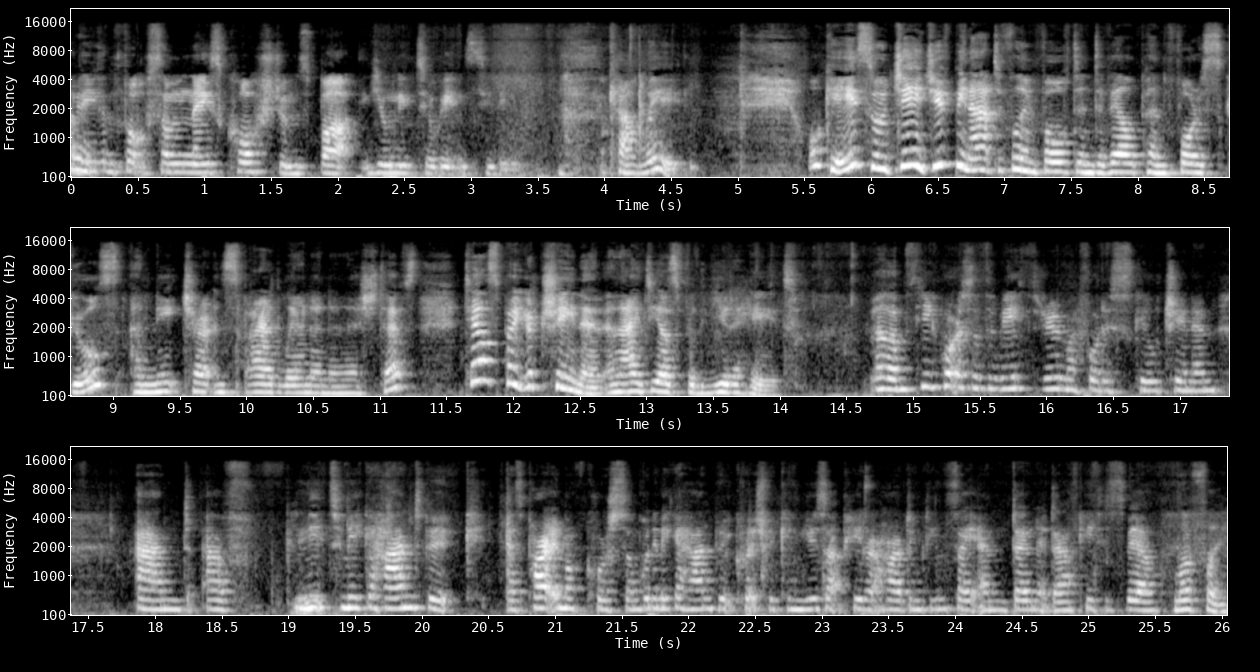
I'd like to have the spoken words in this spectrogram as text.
I've even thought of some nice costumes, but you'll need to wait and see them. Can't wait. Okay, so Jade, you've been actively involved in developing forest schools and nature inspired learning initiatives. Tell us about your training and ideas for the year ahead. Well, I'm three quarters of the way through my forest school training and I've need to make a handbook as part of my course. So I'm going to make a handbook which we can use up here at Hardengreen site and down at Dalkeith as well. Lovely.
